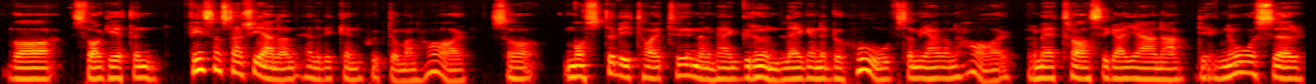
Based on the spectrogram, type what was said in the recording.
var svagheten finns någonstans i hjärnan eller vilken sjukdom man har så måste vi ta itu med de här grundläggande behov som hjärnan har. Och de här trasiga hjärnadiagnoser,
